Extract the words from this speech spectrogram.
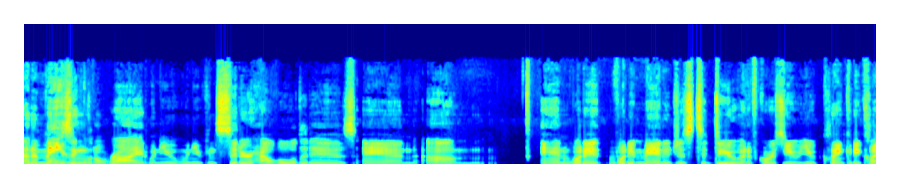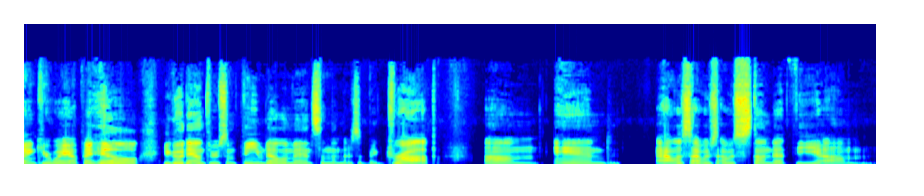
an amazing little ride when you when you consider how old it is and um and what it what it manages to do. And of course, you you clankety clank your way up a hill, you go down through some themed elements, and then there's a big drop. Um, and Alice, I was I was stunned at the um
